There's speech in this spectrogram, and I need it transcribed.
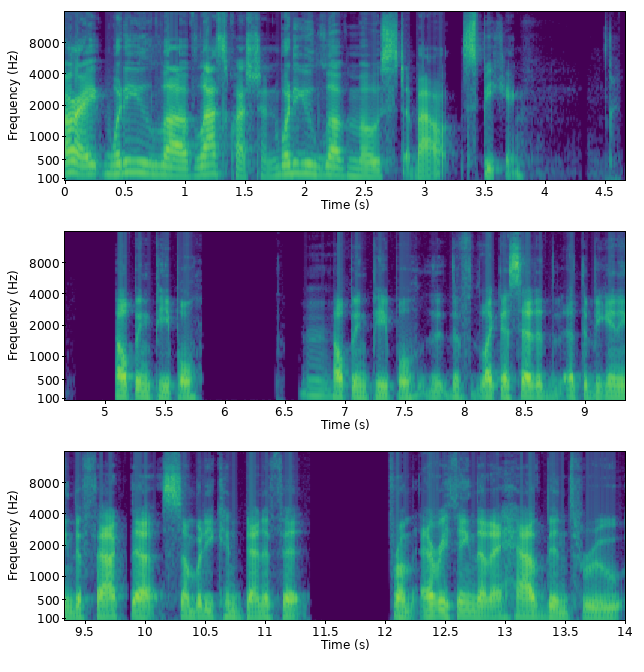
All right. What do you love? Last question. What do you love most about speaking? Helping people. Mm. Helping people. The, the, like I said at, at the beginning, the fact that somebody can benefit from everything that I have been through.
